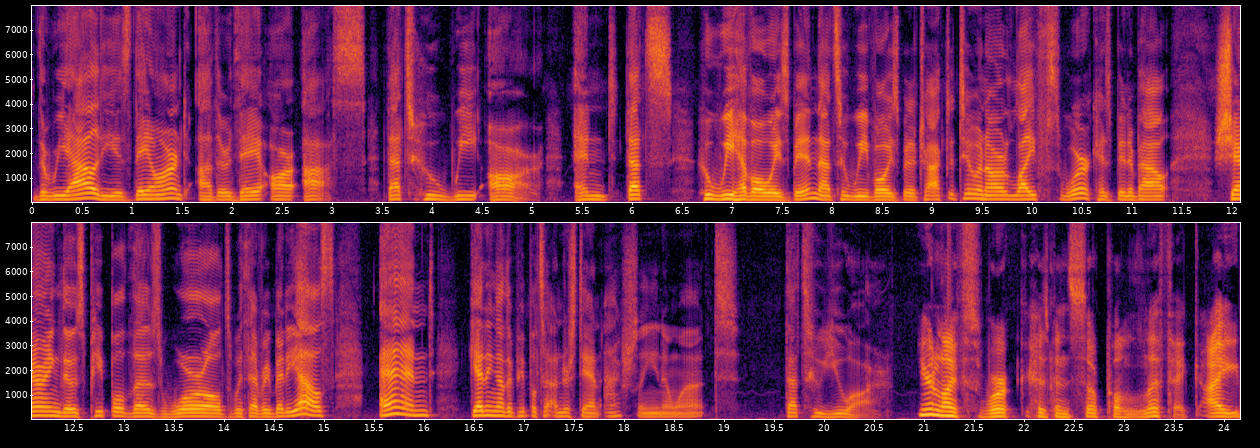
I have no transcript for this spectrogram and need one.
The reality is they aren't other, they are us. That's who we are. And that's who we have always been. That's who we've always been attracted to. And our life's work has been about sharing those people, those worlds with everybody else, and getting other people to understand actually, you know what? That's who you are. Your life's work has been so prolific. I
